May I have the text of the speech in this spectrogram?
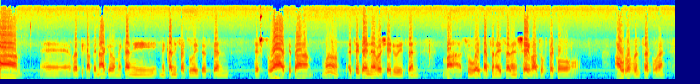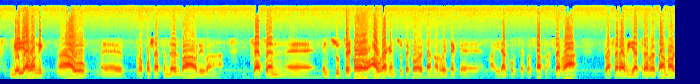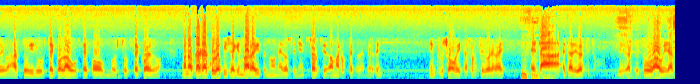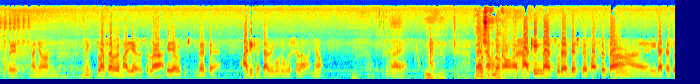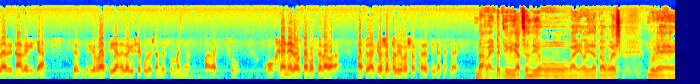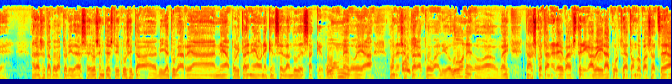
e, repikapenak edo mekani, mekanizatu daitezken testuak eta, bueno, ez zaitain erresa iruditzen ba, zu aipatzen ari zaren sei bat urteko aurro rentzako, eh? Gehiago nik, ba, hau e, proposatzen dut, ba, hori, ba, zehatzen e, entzuteko, aurrak entzuteko eta norbaitek e, ba, irakurtzeko, ez da, plazerra, plazerra bilatze horretan, ba, hori, ba, hartu hiru urteko, lau urteko, bost urteko, edo, bueno, kakakulo pisekin barra egiten duen edo zeinek, sortzi edo hamar urteko ere berdin, inkluso hogeita sortzi gore bai. Eta eta divertitu. Divertitu hau irakurri baina nik placer de maile bezala gehiago ikusten dut eh, ariketa liburu bezala baino. Bai. Mhm. Oso, ondo. no, jakin da zure beste faceta eh, irakaslearena alegia irratian ez dakit sekula esan dezu baina badakizu o genero hortako zela ba, batzuetak oso peligrosa zarete irakasleak. Ba, bai, beti bilatzen diogu, bai, hori daukagu ez, gure arazotako bat hori da, edo testu ikusi eta bilatu beharrean ea polita denea honekin zen landu dezakegun, edo ea honez zertarako balio duen, edo hau, bai, eta askotan ere, ba, esterik gabe irakurtzea eta ondo pasatzea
